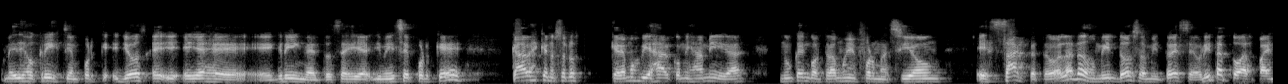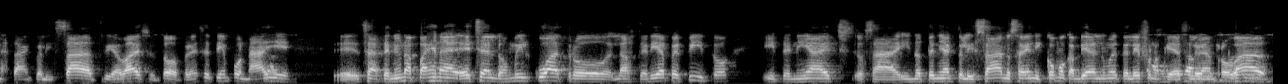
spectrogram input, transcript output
me dijo, Cristian, porque yo, e, e, ella es eh, eh, gringa, entonces ella, y me dice, ¿por qué cada vez que nosotros queremos viajar con mis amigas, nunca encontramos información exacta? Te voy hablando de 2012, 2013. Ahorita todas las páginas están actualizadas, TripAdvisor y todo, pero en ese tiempo nadie eh, o sea, tenía una página hecha en el 2004, la hostería Pepito, y tenía, o sea, y no tenía actualizada, no sabía ni cómo cambiar el número de teléfono que ya se le habían robado.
